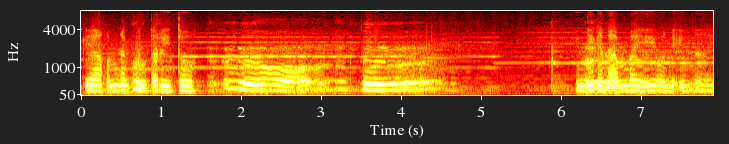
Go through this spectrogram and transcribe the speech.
Kaya kami nagpunta rito. Hindi ka namin maiiwan ni inay.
